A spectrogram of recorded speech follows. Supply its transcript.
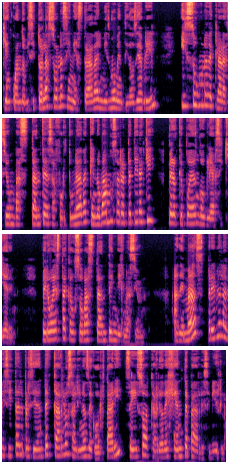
quien cuando visitó la zona siniestrada el mismo 22 de abril, hizo una declaración bastante desafortunada que no vamos a repetir aquí, pero que pueden googlear si quieren. Pero esta causó bastante indignación. Además, previo a la visita del presidente Carlos Salinas de Gortari, se hizo acarreo de gente para recibirlo.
